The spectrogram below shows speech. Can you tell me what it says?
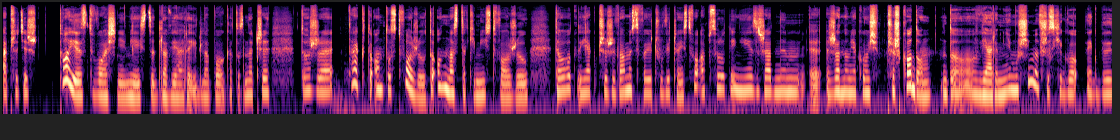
A przecież to jest właśnie miejsce dla wiary i dla Boga. To znaczy to, że tak, to On to stworzył, to On nas takimi stworzył. To, jak przeżywamy swoje człowieczeństwo, absolutnie nie jest żadnym, e, żadną jakąś przeszkodą do wiary. My nie musimy wszystkiego jakby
